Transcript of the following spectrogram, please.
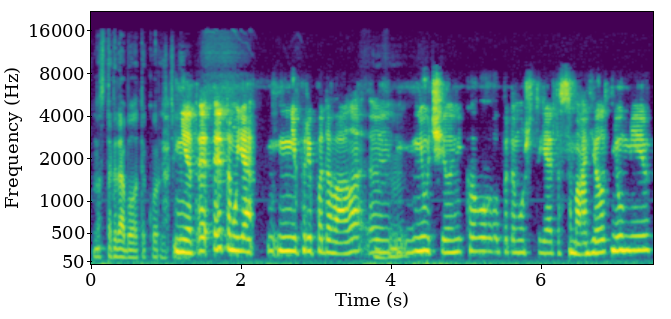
У нас тогда было такое разделение. Нет, э, этому я не преподавала, угу. не учила никого, потому что я это сама делать не умею.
